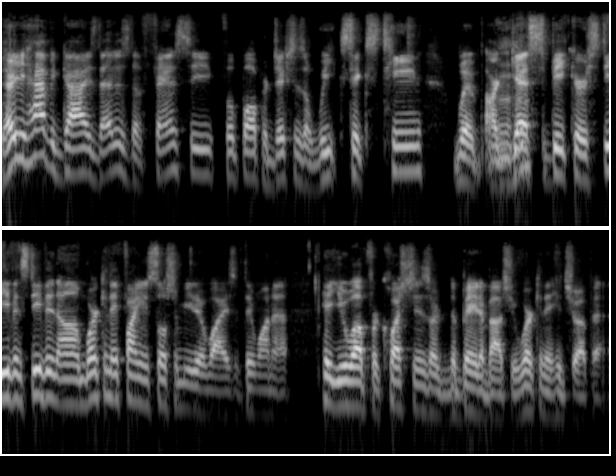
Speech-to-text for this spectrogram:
there you have it, guys. That is the fantasy football predictions of Week 16 with our mm-hmm. guest speaker, Steven. Steven, um, where can they find you social media wise if they want to hit you up for questions or debate about you? Where can they hit you up at?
